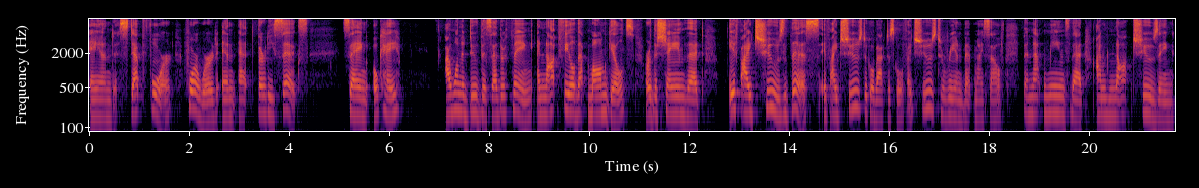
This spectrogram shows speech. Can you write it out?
and step forward, forward and at 36 saying, okay, I want to do this other thing and not feel that mom guilt or the shame that if I choose this, if I choose to go back to school, if I choose to reinvent myself, then that means that I'm not choosing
